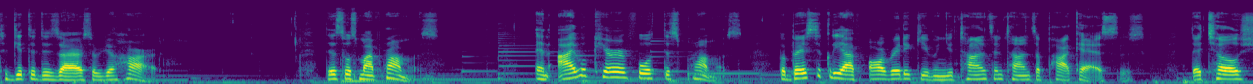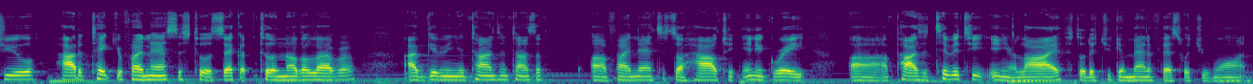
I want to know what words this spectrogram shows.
to get the desires of your heart this was my promise. And I will carry forth this promise. But basically, I've already given you tons and tons of podcasts that tells you how to take your finances to a second to another level. I've given you tons and tons of uh, finances so how to integrate uh, positivity in your life so that you can manifest what you want.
